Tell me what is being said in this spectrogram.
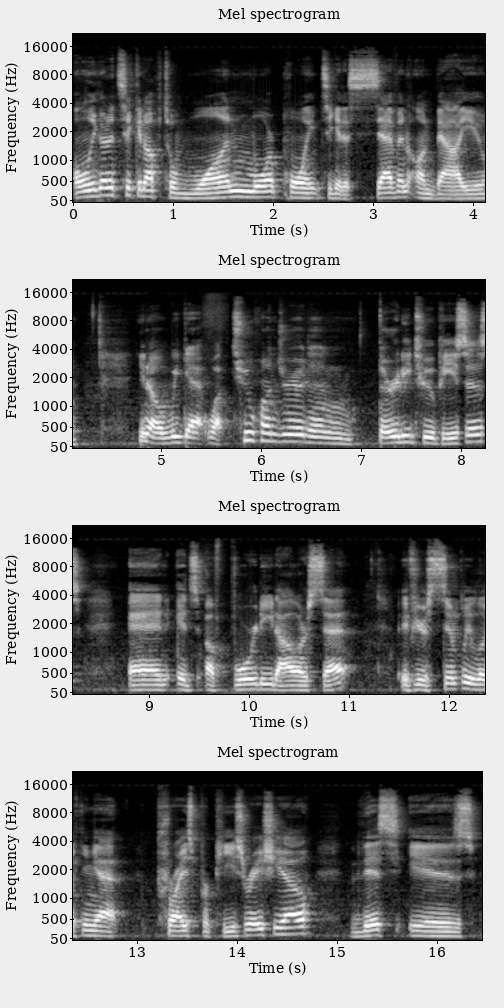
only going to tick it up to one more point to get a 7 on value. You know, we get, what, 232 pieces, and it's a $40 set. If you're simply looking at price per piece ratio, this is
